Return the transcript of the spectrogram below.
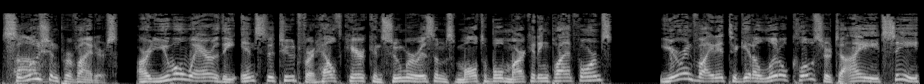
Solution providers, are you aware of the Institute for Healthcare Consumerism's multiple marketing platforms? You're invited to get a little closer to IHC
